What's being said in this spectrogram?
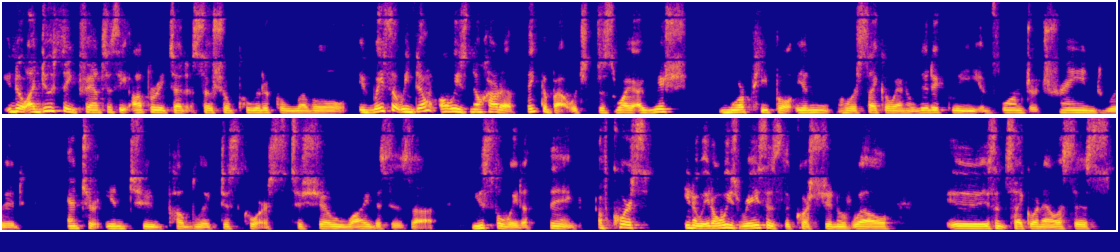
you know, I do think fantasy operates at a social political level in ways that we don't always know how to think about, which is why I wish more people in who are psychoanalytically informed or trained would enter into public discourse to show why this is a useful way to think. Of course, you know, it always raises the question of, well, isn't psychoanalysis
